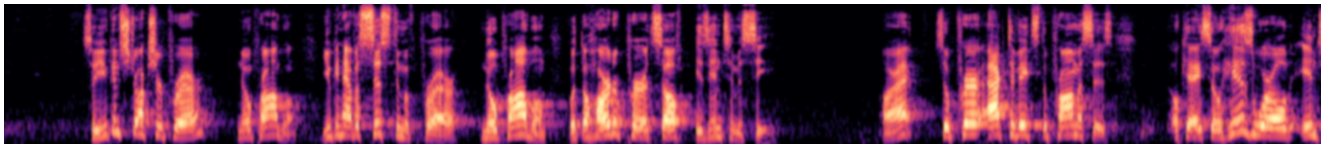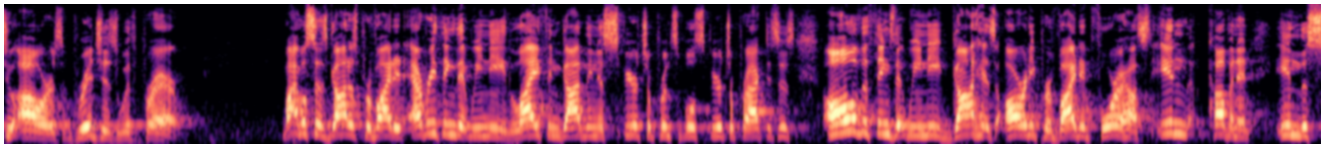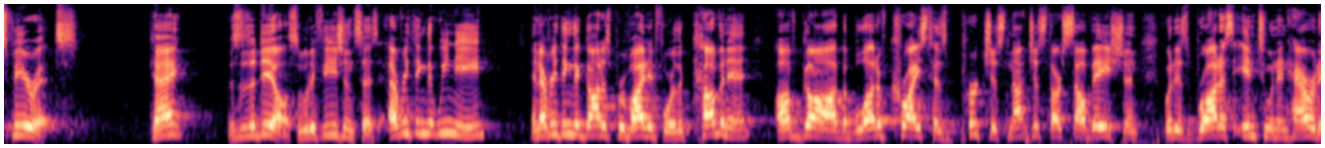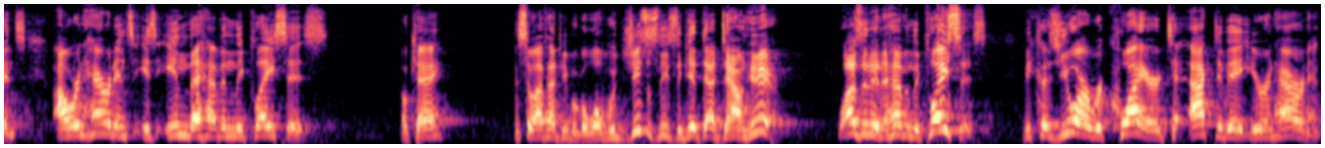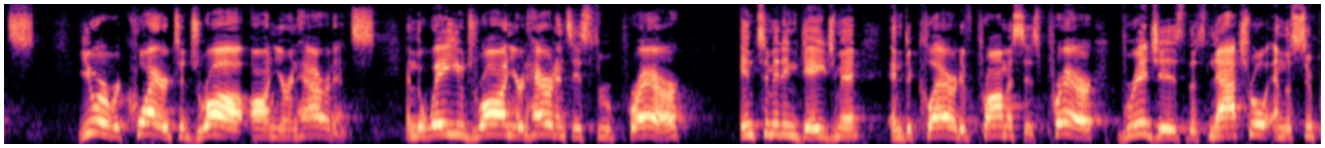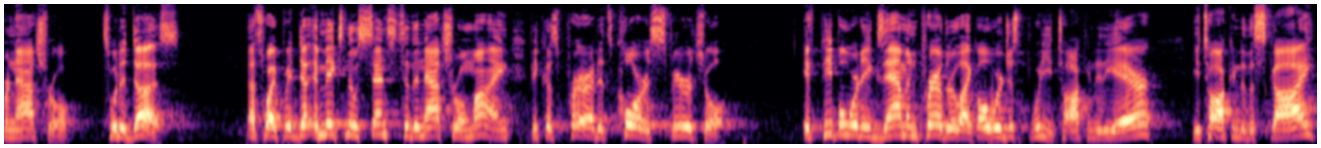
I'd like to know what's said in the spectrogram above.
So you can structure prayer, no problem. You can have a system of prayer, no problem. But the heart of prayer itself is intimacy. All right? So prayer activates the promises. Okay, so his world into ours bridges with prayer. Bible says God has provided everything that we need life and godliness, spiritual principles, spiritual practices, all of the things that we need. God has already provided for us in covenant in the Spirit. Okay? This is a deal. This is what Ephesians says. Everything that we need and everything that God has provided for, the covenant of God, the blood of Christ has purchased not just our salvation, but has brought us into an inheritance. Our inheritance is in the heavenly places. Okay? And so I've had people go, well, Jesus needs to get that down here. Why is it in the heavenly places? Because you are required to activate your inheritance. You are required to draw on your inheritance. And the way you draw on your inheritance is through prayer intimate engagement, and declarative promises. Prayer bridges the natural and the supernatural. That's what it does. That's why it makes no sense to the natural mind because prayer at its core is spiritual. If people were to examine prayer, they're like, oh, we're just, what are you talking to the air? You talking to the sky?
